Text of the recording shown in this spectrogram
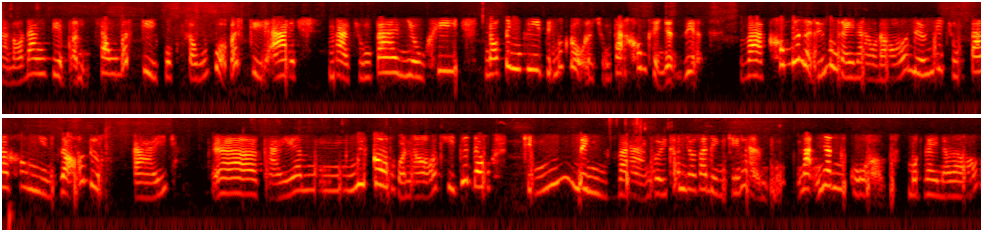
mà nó đang tiềm ẩn trong bất kỳ cuộc sống của bất kỳ ai mà chúng ta nhiều khi nó tinh vi tới mức độ là chúng ta không thể nhận diện và không biết là đến một ngày nào đó nếu như chúng ta không nhìn rõ được cái uh, cái um, nguy cơ của nó thì biết đâu chính mình và người thân trong gia đình chính là nạn nhân của một ngày nào đó.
